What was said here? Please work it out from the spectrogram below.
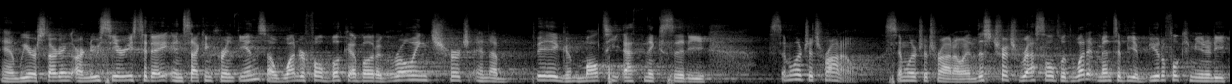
And we are starting our new series today in Second Corinthians, a wonderful book about a growing church in a big multi ethnic city similar to Toronto. Similar to Toronto. And this church wrestled with what it meant to be a beautiful community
